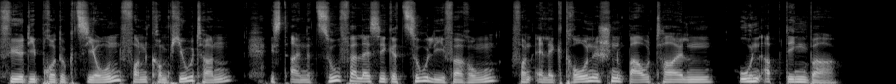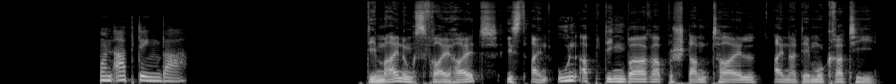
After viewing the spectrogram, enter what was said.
Für die Produktion von Computern ist eine zuverlässige Zulieferung von elektronischen Bauteilen unabdingbar. Unabdingbar. Die Meinungsfreiheit ist ein unabdingbarer Bestandteil einer Demokratie.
